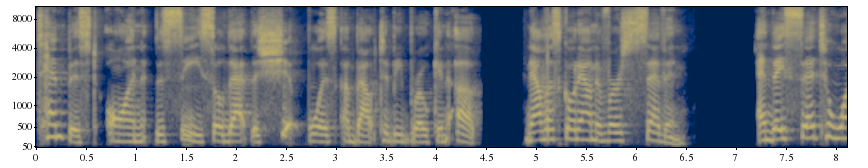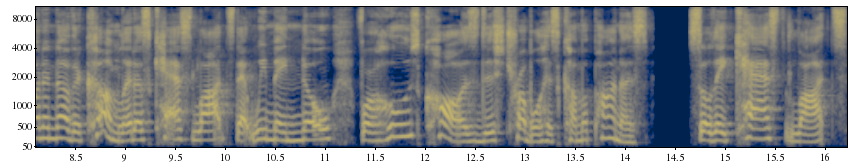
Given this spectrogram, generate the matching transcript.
tempest on the sea so that the ship was about to be broken up. Now let's go down to verse 7. And they said to one another, Come, let us cast lots that we may know for whose cause this trouble has come upon us. So they cast lots,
